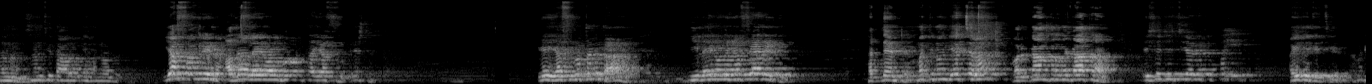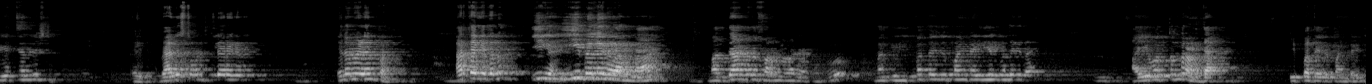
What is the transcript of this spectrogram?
ಹನ್ನೊಂದು. ಸಂಚಿತ ಆವೃತ್ತಿ ಹನ್ನೊಂದು. ಎಫ್ ಅಂದ್ರೆ ಏನು? ಅದ ಲೈನ್ ಒಳಗೆ ಬರುವಂತ ಎಫ್ ಎಷ್ಟು? ಏ ಎಫ್ ಗೊತ್ತಾಗುತ್ತಾ? ಈ ಲೈನ್ ಒಳಗೆ ಎಫ್ ಯಾರೈತಿ ಹದಿನೆಂಟು. ಮತ್ತೆ ಇನ್ನೊಂದು ಎಚ್ ಅಲ್ಲ? ವರ್ಗಾಂತರದ ಗಾತ್ರ. ಎಷ್ಟು ಹೆಚ್ಚಿಗೆ ಆಗುತ್ತೆ? ಐದು. ಹೆಚ್ಚಿಗೆ ಆಗುತ್ತೆ. ಅಂದ್ರೆ ಎಚ್ ಅಂದ್ರೆ ಎಷ್ಟು? ಐದು. ವ್ಯಾಲ್ಯೂಸ್ ತೊಗೊಂಡು ಕ್ಲಿಯರ್ ಆಗಿದೆ? ಏನೋ ಹೇಳಪ್ಪ ಅರ್ಥ ಆಗಿದಲ್ಲ ಈಗ ಈ ಬೆಲೆಗಳನ್ನ ಮಧ್ಯಾಹ್ನದ ಫಾರ್ಮುಲಾದಾಗ ಹಾಕ್ಬೇಕು ಮತ್ತೆ ಇಪ್ಪತ್ತೈದು ಪಾಯಿಂಟ್ ಐದು ಏನು ಗೊತ್ತಾಗಿದೆ ಐವತ್ತಂದ್ರೆ ಅರ್ಧ. ಇಪ್ಪತ್ತೈದು ಪಾಯಿಂಟ್ ಐದು.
